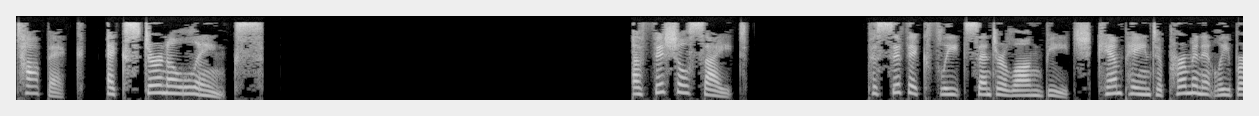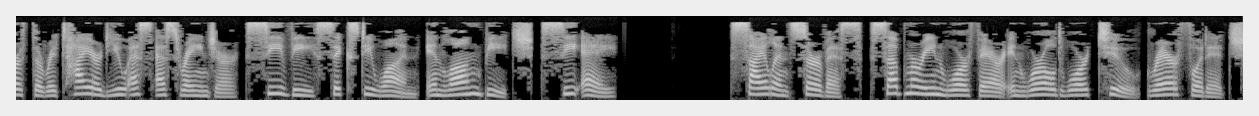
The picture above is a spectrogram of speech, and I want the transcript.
Topic. External links Official site Pacific Fleet Center Long Beach campaign to permanently berth the retired USS Ranger CV-61 in Long Beach, CA Silent Service, Submarine Warfare in World War II rare footage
